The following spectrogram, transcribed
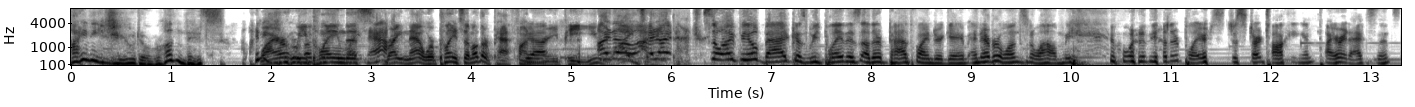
I need you to run this. I Why aren't we playing this right now." right now? We're playing some other Pathfinder Yeah. AP. You I know, lied I me, know. Patrick. So I feel bad because we play this other Pathfinder game, and every once in a while, me one of the other players just start talking in pirate accents.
